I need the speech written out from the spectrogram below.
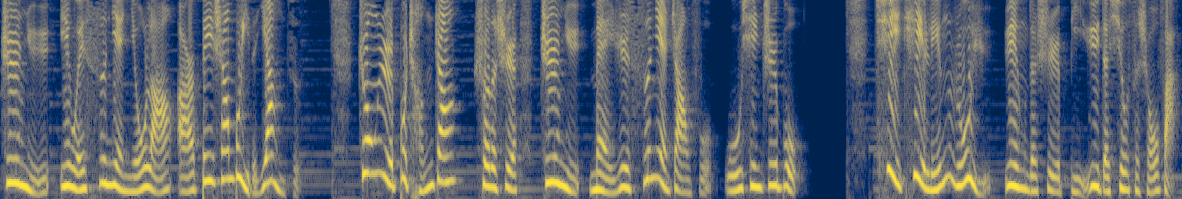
织女因为思念牛郎而悲伤不已的样子。终日不成章，说的是织女每日思念丈夫，无心织布。泣涕零如雨，运用的是比喻的修辞手法，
